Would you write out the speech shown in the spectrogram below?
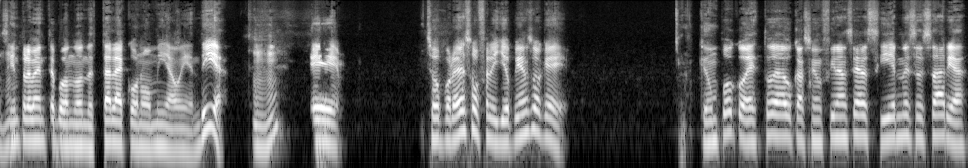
simplemente por donde está la economía hoy en día. Eh, por eso, Felipe, yo pienso que, que un poco esto de educación financiera sí es necesaria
